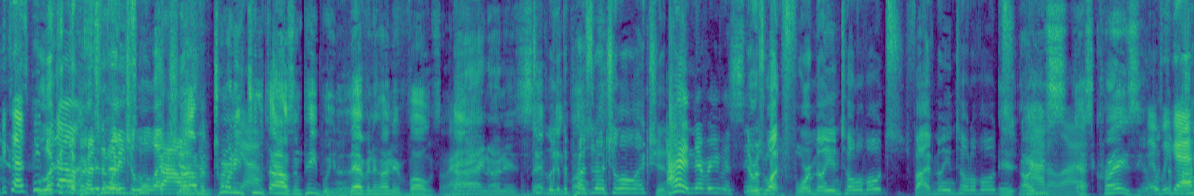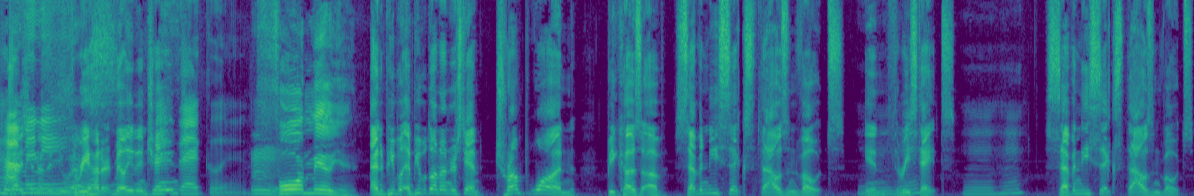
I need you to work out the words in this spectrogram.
because people look at don't. the presidential 22,000 election. out of 22,000 people, 1,100 votes, Right. 970 Dude, look at the votes. presidential election. I had never even seen. There was what four million total votes, five million total votes, Is- are Not you, a lot. That's crazy. And And we got how population of the many? Three hundred million in change. Exactly. Mm. Four million. And people and people don't understand. Trump won because of seventy six thousand votes in three Mhm. states. mm-hmm. Seventy six thousand votes,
